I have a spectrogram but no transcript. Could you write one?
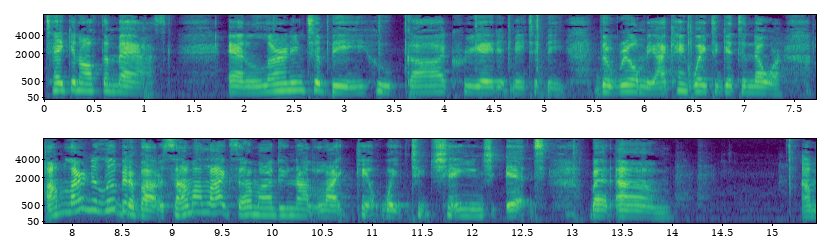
taking off the mask and learning to be who God created me to be, the real me. I can't wait to get to know her. I'm learning a little bit about her. Some I like, some I do not like. Can't wait to change it. But um I'm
